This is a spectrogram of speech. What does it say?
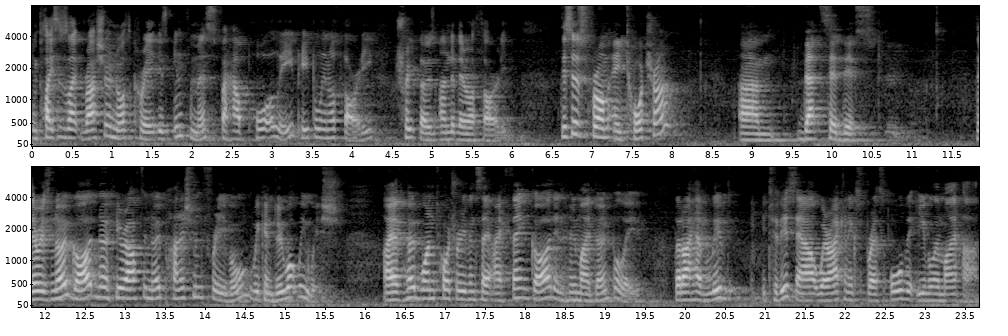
in places like Russia and North Korea is infamous for how poorly people in authority treat those under their authority. This is from a torturer um, that said this There is no God, no hereafter, no punishment for evil. We can do what we wish. I have heard one torturer even say, I thank God in whom I don't believe, that I have lived to this hour where I can express all the evil in my heart.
